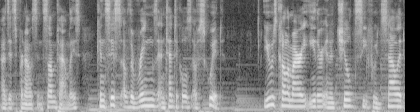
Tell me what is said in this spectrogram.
as it's pronounced in some families, consists of the rings and tentacles of squid. Use calamari either in a chilled seafood salad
